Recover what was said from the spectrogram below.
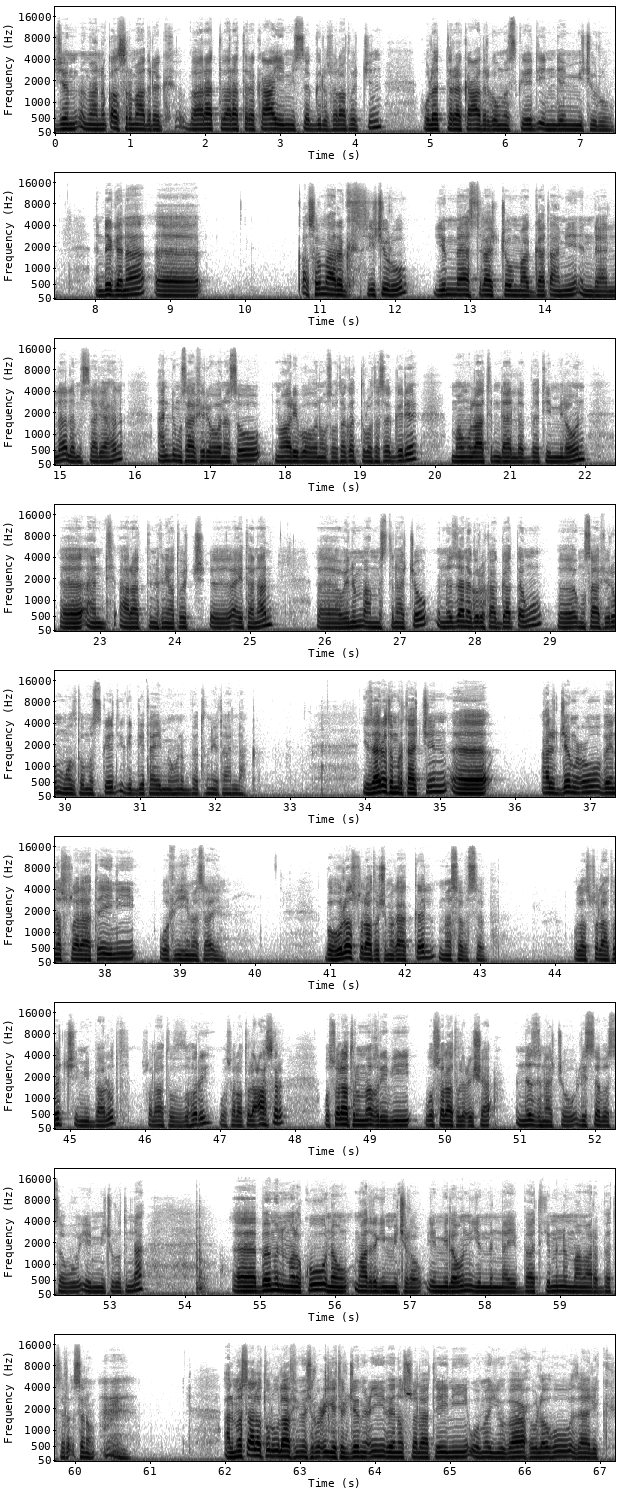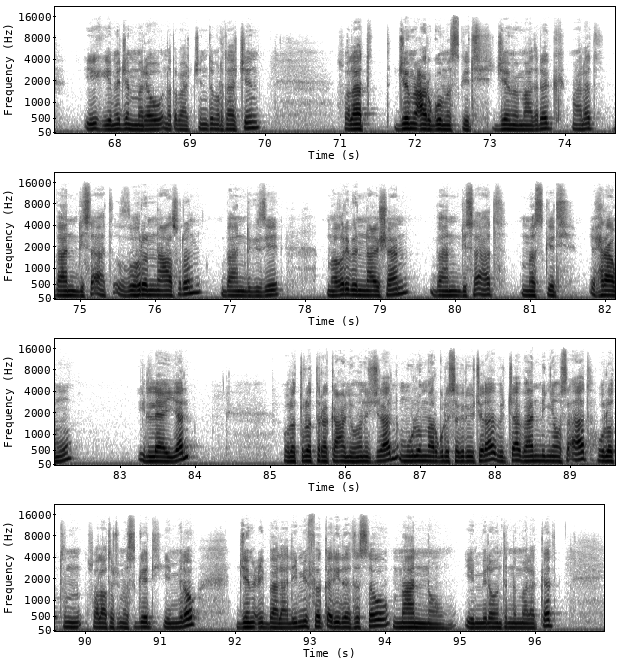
ጀም ማነው ቀስር ማድረግ በአራት በአራት ረካ የሚሰግዱ ሶላቶችን ሁለት ረካ አድርገው መስገድ እንደሚችሉ እንደገና ቀስር ማድረግ ሲችሉ የማያስችላቸውም አጋጣሚ እንዳለ ለምሳሌ ያህል አንድ ሙሳፊር የሆነ ሰው ነዋሪ በሆነው ሰው ተከትሎ ተሰገደ መሙላት እንዳለበት የሚለውን አንድ አራት ምክንያቶች አይተናል። ወይንም አምስት ናቸው። እነዛ ነገሮች ካጋጠሙ ሙሳፊርም ሞልቶ መስገድ ግዴታ የሚሆንበት ሁኔታ አለ። የዛሬው ትምህርታችን አልጀምዑ በይነ ሶላተይኒ ወፊህ መሳኢል በሁለት ሶላቶች መካከል መሰብሰብ ሁለት ሶላቶች የሚባሉት ሶላቱ ዙሁሪ ወሶላቱ ልዓስር ወሶላቱ ልመግሪቢ ወሶላቱ ልዒሻ እነዚህ ናቸው ሊሰበሰቡ የሚችሉትና በምን መልኩ ነው ማድረግ የሚችለው የሚለውን የምናይበት የምንማማርበት ርዕስ ነው المسألة الأولى في مشروعية الجمع بين الصلاتين ومن يباح له ذلك ይህ የመጀመሪያው ነጥባችን ትምህርታችን ሶላት ጀምዕ አርጎ መስገድ ጀምዕ ማድረግ ማለት በአንድ ሰዓት ዙሁርና አስርን በአንድ ጊዜ መግሪብና ዒሻን በአንድ ሰዓት መስገድ ኢሕራሙ ይለያያል ሁለት ሁለት ረካዓ ሊሆን ይችላል ሙሉም አርጎ ሊሰግደው ይችላል ብቻ በአንድኛው ሰዓት ሁለቱም ሶላቶች መስገድ የሚለው ጀምዕ ይባላል የሚፈቀድ ሂደት ሰው ማን ነው የሚለውን ትንመለከት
